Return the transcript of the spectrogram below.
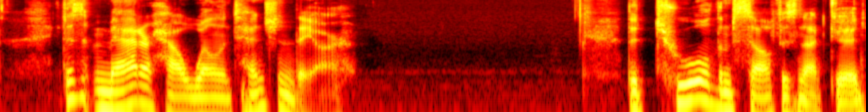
it doesn't matter how well intentioned they are the tool themselves is not good,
